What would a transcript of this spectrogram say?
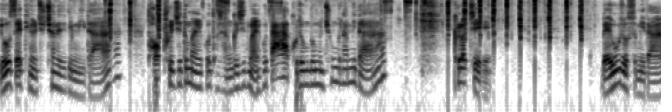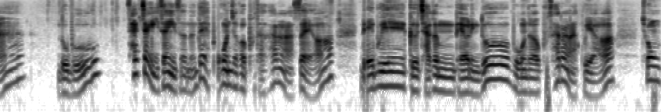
요 세팅을 추천해 드립니다. 더 풀지도 말고 더 잠그지도 말고 딱 그 정도면 충분합니다. 클러치 매우 좋습니다. 노브 살짝 이상이 있었는데 보건 작업 후다 살아났어요. 내부의 그 작은 베어링도 보건 작업 후 살아났고요. 총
